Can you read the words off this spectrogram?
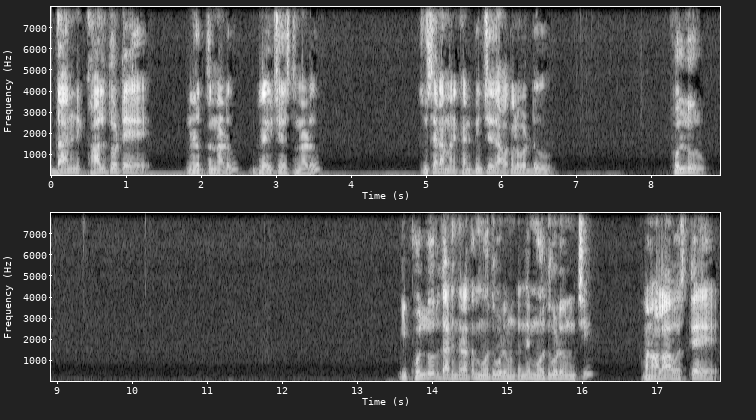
దానిని కాలుతోటే నడుపుతున్నాడు డ్రైవ్ చేస్తున్నాడు. చూసారా మనకి కనిపించేది అవతల ఒడ్డు పొల్లూరు. ఈ పొల్లూరు దాటిన తర్వాత మోతుగూడెం ఉంటుంది. మోతుగూడెం నుంచి మనం అలా వస్తే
